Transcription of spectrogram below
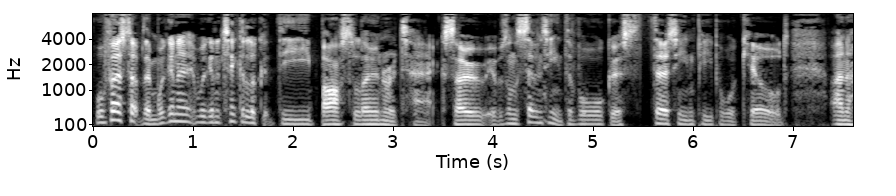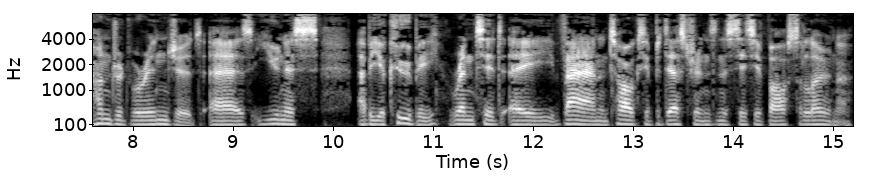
Well, first up, then we're gonna we're gonna take a look at the Barcelona attack. So it was on the seventeenth of August. Thirteen people were killed, and hundred were injured as Younes Abouyaaqoub rented a van and targeted pedestrians in the city of Barcelona.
